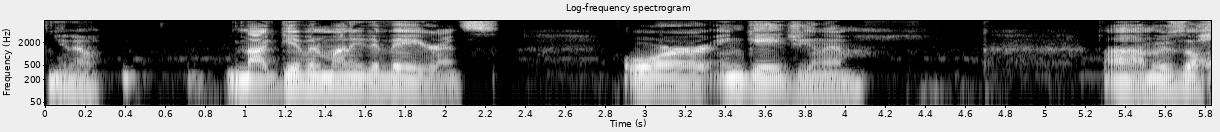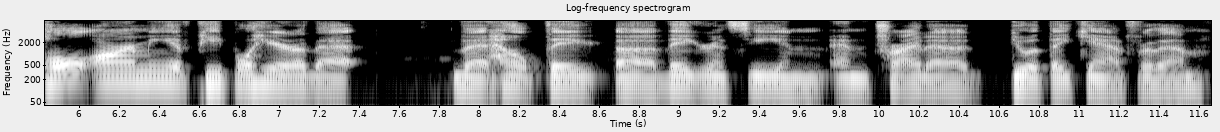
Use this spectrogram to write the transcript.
you know, not giving money to vagrants or engaging them. Um, there's a whole army of people here that that help they uh, vagrancy and and try to do what they can for them.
